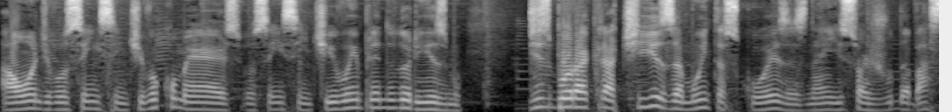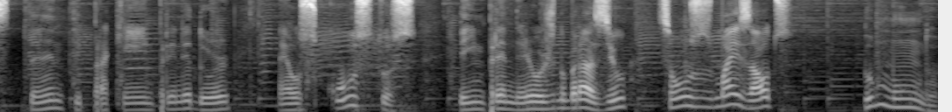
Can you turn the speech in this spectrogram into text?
aonde você incentiva o comércio, você incentiva o empreendedorismo, desburocratiza muitas coisas, né? Isso ajuda bastante para quem é empreendedor. Né? Os custos de empreender hoje no Brasil são os mais altos do mundo.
